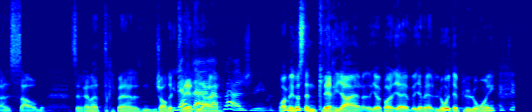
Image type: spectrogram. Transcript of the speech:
dans le sable. C'est vraiment trippant, une genre de Il clairière. la, la plage, lui. Ouais, mais là, c'était une clairière. Il y avait pas, il y avait, il y avait- l'eau était plus loin. OK?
